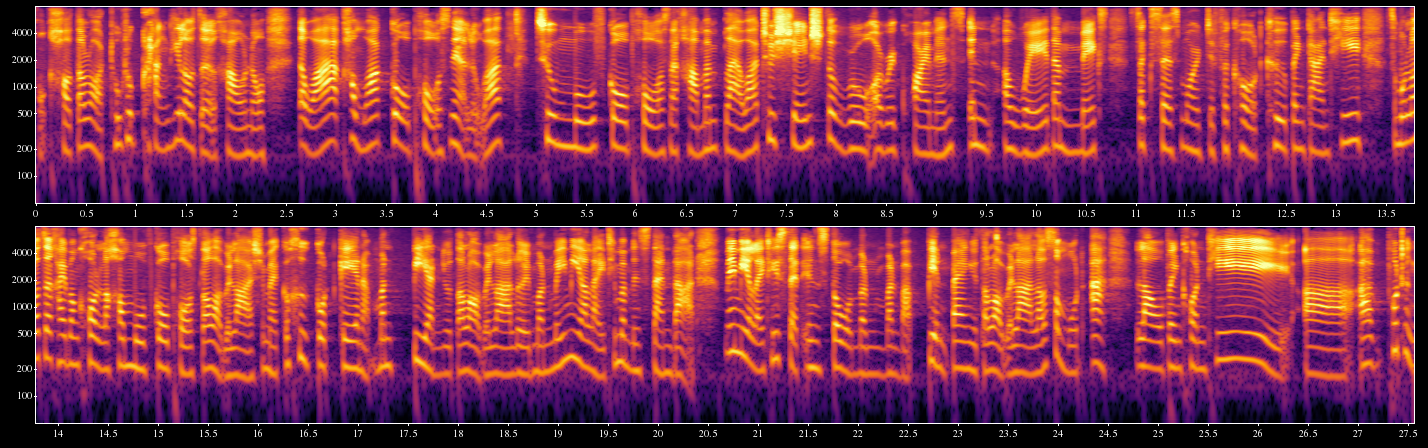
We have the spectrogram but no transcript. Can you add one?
ของเขาตลอดทุกๆ ครั้งที่เราเจอเขาเนาะแต่ว่าคำว่า go post เนี่ยหรือว่า to move go post นะคะมันแปลว่า to change the rule or requirements in a way that makes success more difficult คือเป็นการที่สมมติเราเจอใครบางคนแล้วเขา move go post ตลอดเวลาใช่ไหมก็คือกฎเกณฑ์อะมันเปลี่ยนอยู่ตลอดเวลาเลย มันไม่มีอะไรที่มันเป็น standard ไม่มีอะไรที่ set in stone มันมันแบบเปลี่ยนแปลงอยู่ตลอดเวลาแล้วสมมติอะเราเป็นคนที่พูดถึง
